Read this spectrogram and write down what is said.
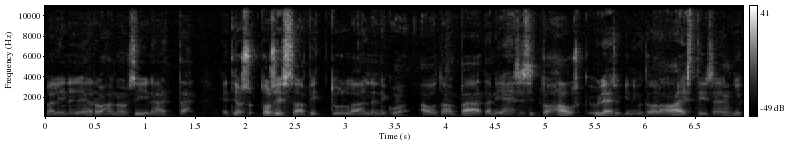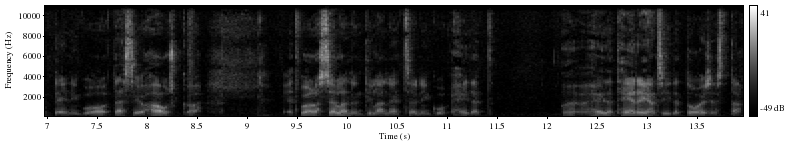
välinen erohan on siinä, että, että jos tosissaan vittuillaan ja niin kuin autaan päätä, niin eihän se sitten ole hauska. Yleisökin niin kuin tavallaan aistii sen, että mm. nyt ei niin kuin ole, tässä ei ole hauskaa. Et voi olla sellainen tilanne, että sä niinku heität, heität herjan siitä toisesta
